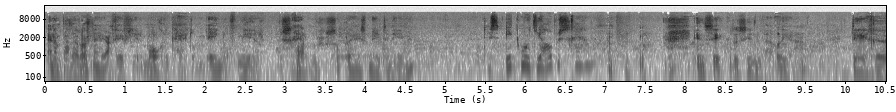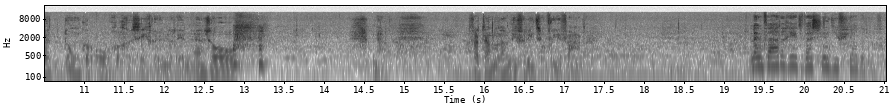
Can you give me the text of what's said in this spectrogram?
En een Padaroshnaya geeft je de mogelijkheid om één of meer beschermers op reis mee te nemen. Dus ik moet jou beschermen? In zekere zin wel, ja. Tegen donkeroogige zigeunerinnen en zo. nou, vertel me nou liever iets over je vader. Mijn vader heet Vasilij Fjodorov.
